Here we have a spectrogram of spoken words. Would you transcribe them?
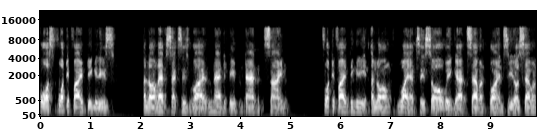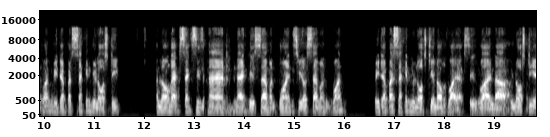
cos 45 degrees along x-axis while negative 10 sine 45 degree along y-axis. So we get 7.071 meter per second velocity along x-axis and negative 7.071 meter per second velocity along y-axis, while the velocity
